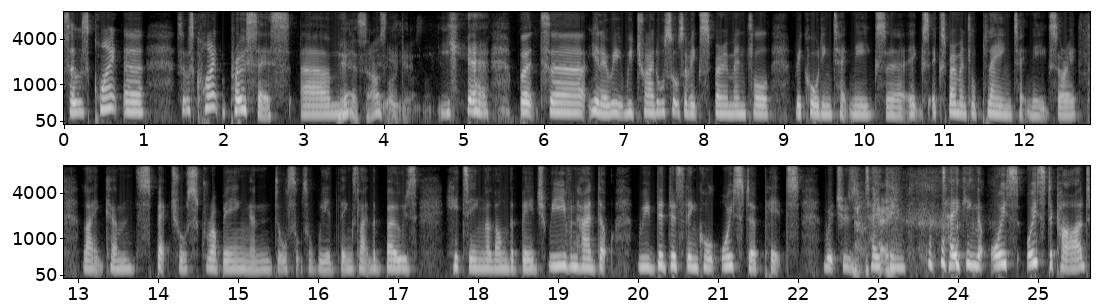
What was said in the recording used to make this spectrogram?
So it was quite a so it was quite a process. Um, Yeah, sounds like it. yeah, but uh, you know, we, we tried all sorts of experimental recording techniques, uh, ex- experimental playing techniques. Sorry, like um, spectral scrubbing and all sorts of weird things, like the bows hitting along the bridge. We even had the we did this thing called oyster pits, which was taking taking the oys- oyster card,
